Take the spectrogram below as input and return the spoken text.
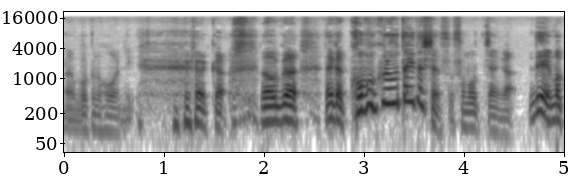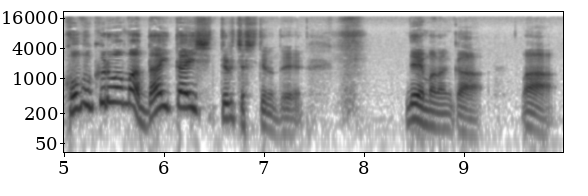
な、な僕の方に。なんか、僕は、なんか小袋歌い出したんですよ、そのおっちゃんが。で、まあ小袋はまあ大体知ってるっちゃ知ってるんで、で、まあなんか、まあ、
